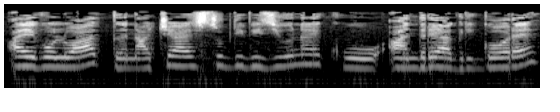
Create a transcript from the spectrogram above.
a evoluat în aceeași subdiviziune cu Andreea Grigore,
